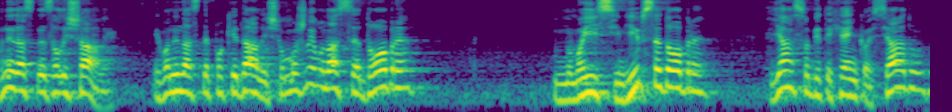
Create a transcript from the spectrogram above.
вони нас не залишали. І вони нас не покидали, що, можливо, у нас все добре, в моїй сім'ї все добре. Я собі тихенько сяду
